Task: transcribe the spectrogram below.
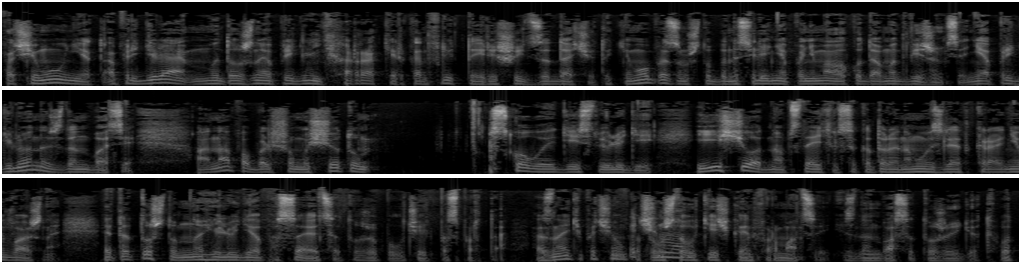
Почему нет? Определяем, мы должны определить характер конфликта и решить задачу таким образом, чтобы население понимало, куда мы движемся. Неопределенность в Донбассе, она, по большому счету, сковывает действия людей. И еще одно обстоятельство, которое, на мой взгляд, крайне важно, это то, что многие люди опасаются тоже получить паспорта. А знаете почему? почему? Потому что утечка информации из Донбасса тоже идет. Вот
